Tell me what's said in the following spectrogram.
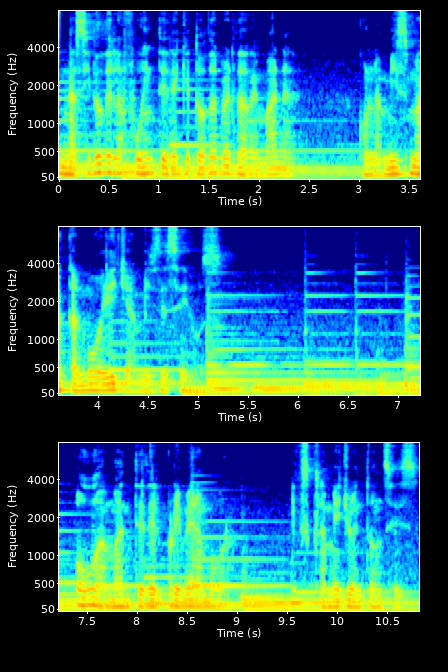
nacido de la fuente de que toda verdad emana, con la misma calmó ella mis deseos. Oh amante del primer amor, exclamé yo entonces,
